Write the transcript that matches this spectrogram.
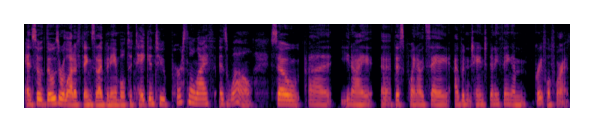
and so those are a lot of things that i've been able to take into personal life as well so uh, you know i at this point i would say i wouldn't change anything i'm grateful for it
